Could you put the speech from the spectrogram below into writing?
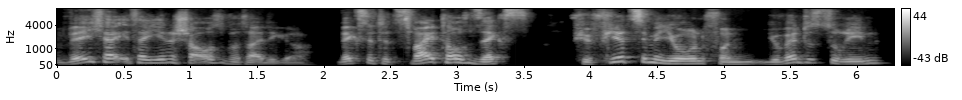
Welcher italienische Außenverteidiger wechselte 2006 für 14 Millionen von Juventus Turin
